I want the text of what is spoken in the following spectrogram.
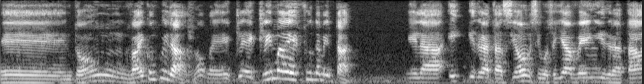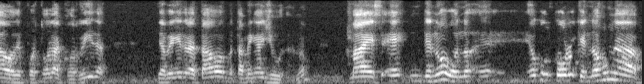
É, então, vai com cuidado, não? O clima é fundamental. Y la hidratación, si você ya ven hidratado después de toda la corrida, ya ven hidratado, también ayuda, ¿no? Mas, eh, de nuevo, no, eh, yo concordo que no es una,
